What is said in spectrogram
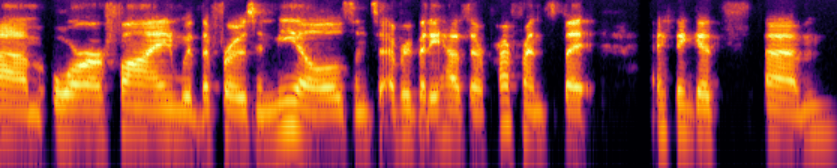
um, or are fine with the frozen meals, and so everybody has their preference. But I think it's um,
